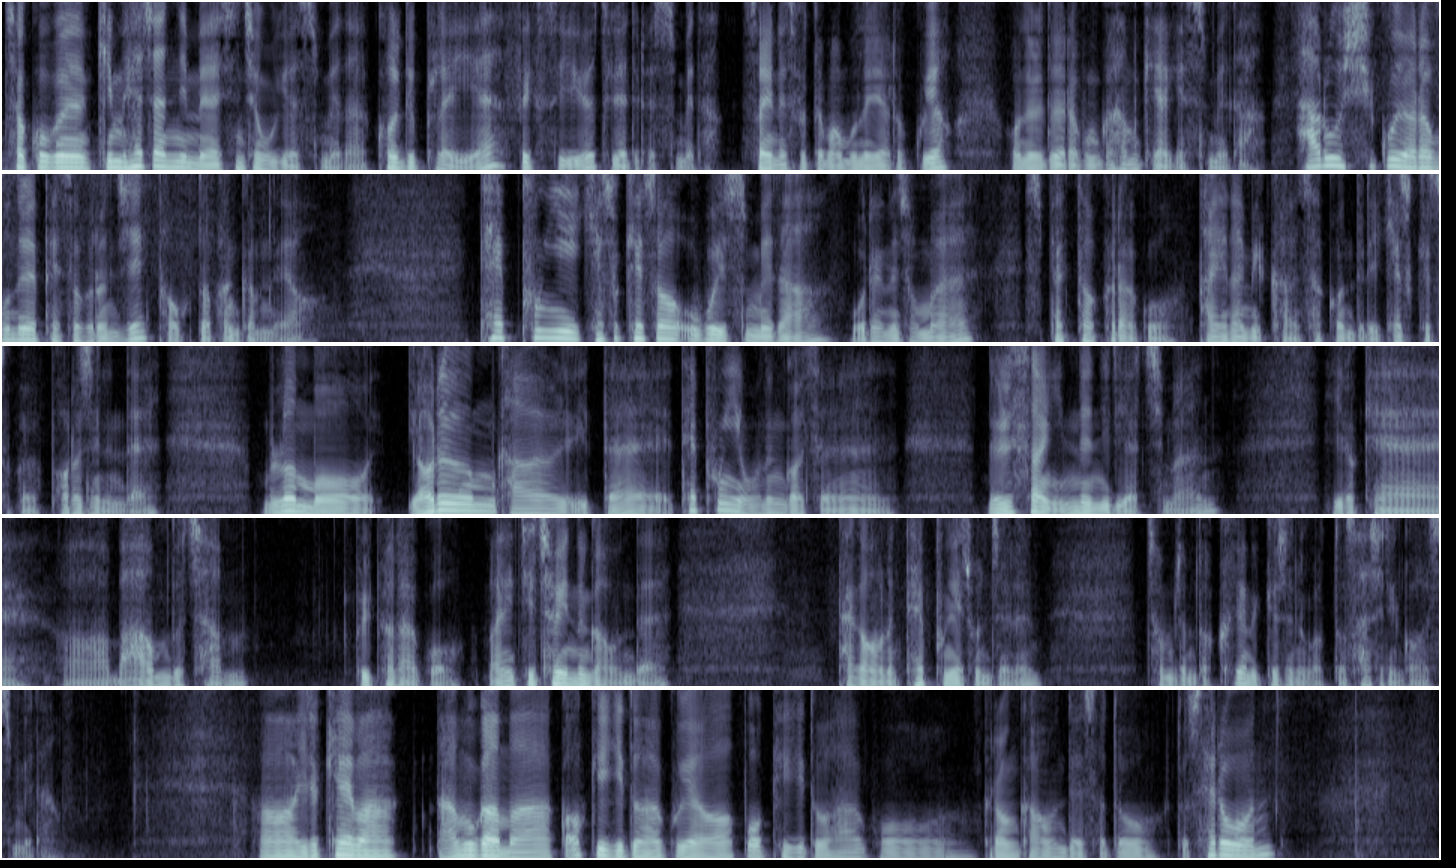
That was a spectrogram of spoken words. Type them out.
첫 곡은 김혜자님의 신청곡이었습니다. 콜드플레이의 Fix You 들려드렸습니다. 서인에서부터 문을 열었고요. 오늘도 여러분과 함께 하겠습니다. 하루 쉬고 여러분을 뵈서 그런지 더욱더 반갑네요. 태풍이 계속해서 오고 있습니다. 올해는 정말 스펙터클하고 다이나믹한 사건들이 계속해서 벌- 벌어지는데 물론 뭐 여름 가을 이때 태풍이 오는 것은 늘상 있는 일이었지만 이렇게 어, 마음도 참 불편하고 많이 지쳐 있는 가운데 다가오는 태풍의 존재는 점점 더 크게 느껴지는 것도 사실인 것 같습니다. 어, 이렇게 막 나무가 막 꺾이기도 하고요. 뽑히기도 하고 그런 가운데서도 또 새로운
